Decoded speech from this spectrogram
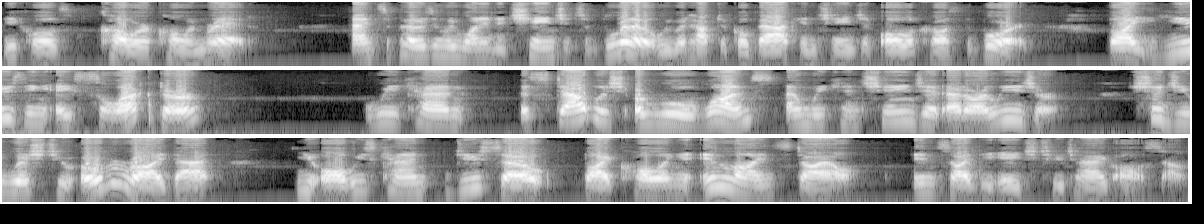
equals color colon red. And supposing we wanted to change it to blue, we would have to go back and change it all across the board. By using a selector, we can establish a rule once and we can change it at our leisure. Should you wish to override that, you always can do so by calling it inline style inside the H2 tag also.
